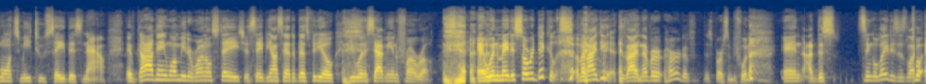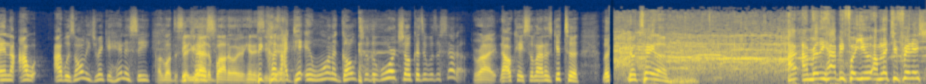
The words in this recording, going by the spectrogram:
wants me to say this now. If God didn't want me to run on stage and say Beyonce had the best video, He wouldn't have sat me in the front row and wouldn't have made it so ridiculous of an idea because I had never heard of this person before. Then. And I, this single ladies is like, and I. I was only drinking Hennessy. I was about to say you had a bottle of Hennessy. Because yeah. I didn't want to go to the award show because it was a setup. Right. Now, okay, so now let's get to. Let's Yo, Taylor, I, I'm really happy for you. I'm gonna let you finish.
